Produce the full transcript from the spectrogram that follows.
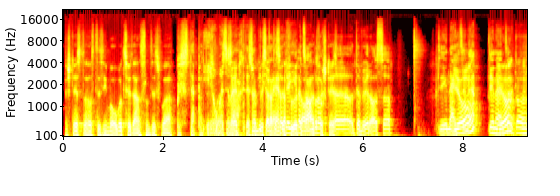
Verstehst du, da hast du das immer oberzählt einzeln, das war bis deppert. Das Ja, war also, das, hat war, wie gesagt, das hat der ja jeder verstehst äh, der Welt, außer die 19. Ja. ne? Die 19. Ja, da-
